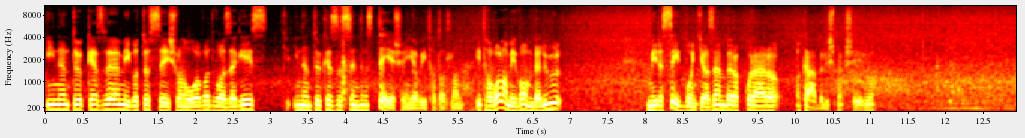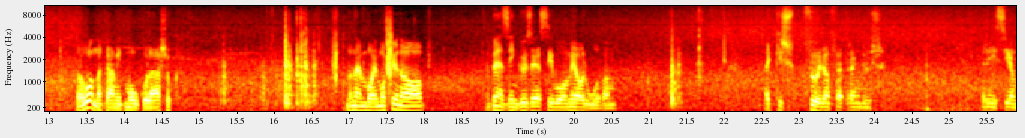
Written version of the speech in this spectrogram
innentől kezdve még ott össze is van olvadva az egész, innentől kezdve szerintem ez teljesen javíthatatlan. Itt ha valami van belül, mire szétbontja az ember, akkor ára a kábel is megsérül. De vannak ám itt mókolások. Na nem baj, most jön a benzingőz elszívó, ami alul van. Egy kis földön fetrengős rész jön.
